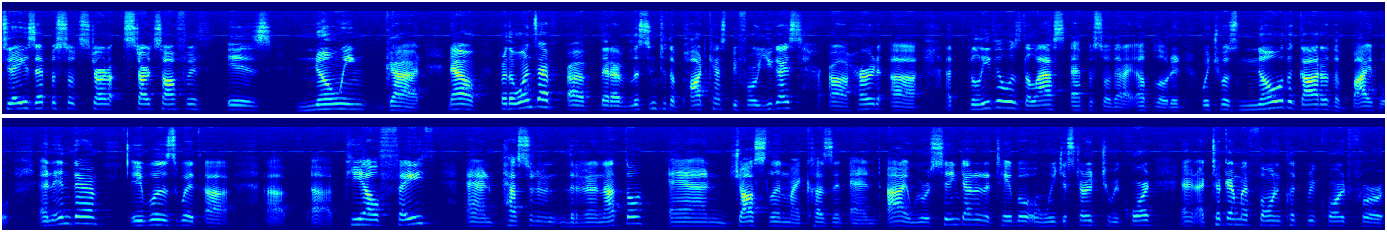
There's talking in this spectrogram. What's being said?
today's episode start, starts off with is knowing God. Now, for the ones that uh, that have listened to the podcast before, you guys uh, heard, uh, I believe it was the last episode that I uploaded, which was Know the God of the Bible. And in there, it was with uh, uh, uh, PL Faith and Pastor Renato and Jocelyn, my cousin, and I. We were sitting down at a table and we just started to record. And I took out my phone and clicked record for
